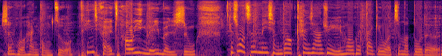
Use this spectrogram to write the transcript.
生活和工作》，听起来超硬的一本书。可是我真的没想到看下去以后会带给我这么多的、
